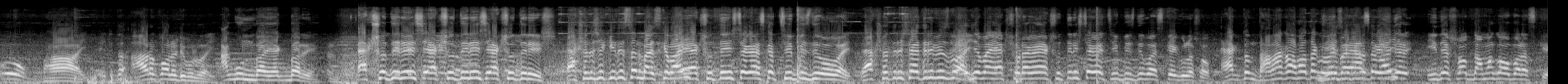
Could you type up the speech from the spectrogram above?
ও ভাই এটা তো আরও কোয়ালিটি বল ভাই। আগুন ভাই একবারে। একশো তিরিশ একশো তিরিশ একশো তিরিশ। একশো দেশে কি দিচ্ছেন ভাইসকে ভাই? ভাই একশো তিরিশ টাকা আজকে থ্রি পিস দিব ভাই। একশো তিরিশ টাকা থ্রি পিস ভাই। এই যে ভাই একশো টাকা একশো তিরিশ টাকায় থ্রি পিস দিব আজকে এগুলো সব। একদম ধামাকা অফার থাকবে ভাই ভাই আজকে আজকে ঈদের- সব ধামাকা অফার আজকে।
